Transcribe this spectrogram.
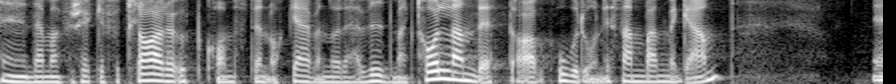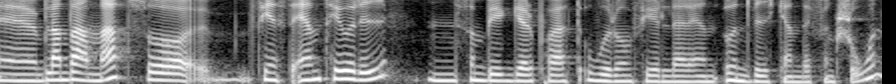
Eh, där man försöker förklara uppkomsten och även då det här vidmakthållandet av oron i samband med GAN. Eh, bland annat så finns det en teori mm, som bygger på att oron fyller en undvikande funktion.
